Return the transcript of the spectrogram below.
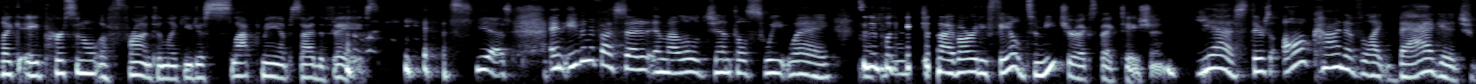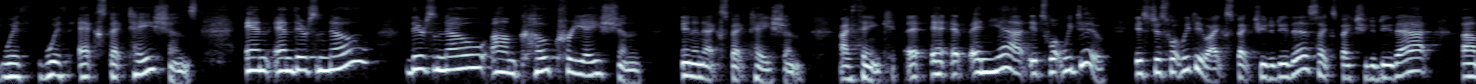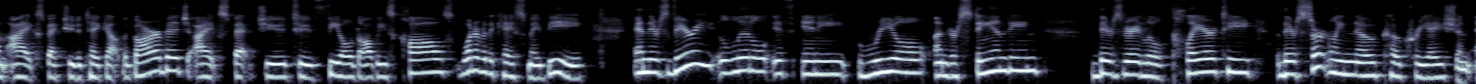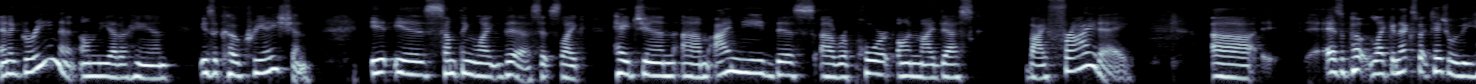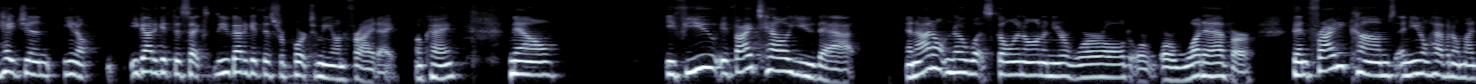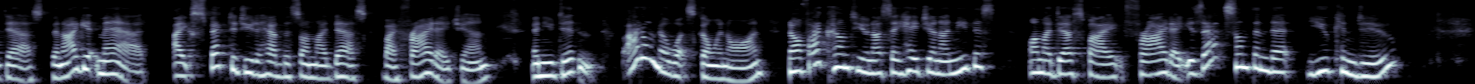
Like a personal affront and like you just slapped me upside the face. yes, yes. And even if I said it in my little gentle, sweet way, it's an implication that I've already failed to meet your expectation. Yes, there's all kind of like baggage with with expectations. And and there's no there's no um, co-creation in an expectation, I think. And yet, it's what we do. It's just what we do. I expect you to do this. I expect you to do that. Um, I expect you to take out the garbage. I expect you to field all these calls, whatever the case may be. And there's very little, if any, real understanding there's very little clarity. There's certainly no co creation. An agreement, on the other hand, is a co creation. It is something like this it's like, hey, Jen, um, I need this uh, report on my desk by Friday. Uh, as opposed like an expectation would be hey jen you know you got to get this ex you got to get this report to me on friday okay now if you if i tell you that and I don't know what's going on in your world or, or whatever, then Friday comes and you don't have it on my desk, then I get mad. I expected you to have this on my desk by Friday, Jen, and you didn't. I don't know what's going on. Now, if I come to you and I say, hey, Jen, I need this on my desk by Friday, is that something that you can do?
